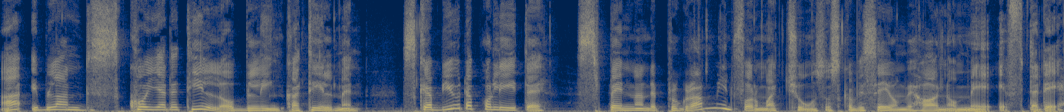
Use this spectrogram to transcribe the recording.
Ja, ibland skojar det till och blinkar till, men ska jag bjuda på lite spännande programinformation så ska vi se om vi har något med efter det.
